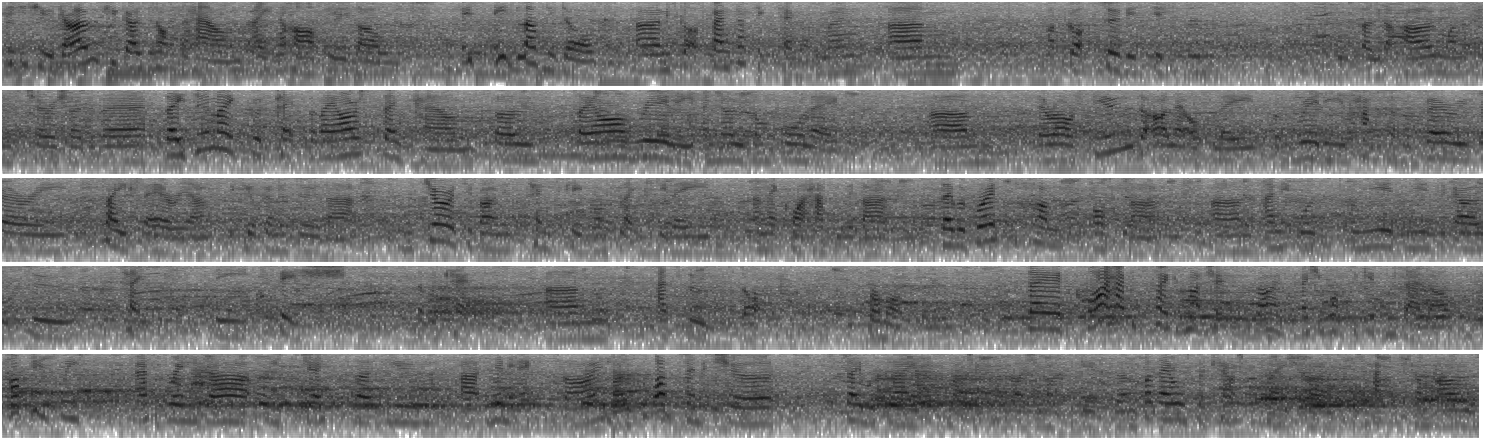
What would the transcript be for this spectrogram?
This is Hugo. Hugo's an otterhound, eight and a half years old. He's, he's a lovely dog. Um, he's got a fantastic temperament. Um, I've got two of his sisters also live at home. One of them is Cherish over there. They do make good pets, but they are a scent hound, so they are really a nose on four legs. Um, there are a few that are let off leads, but really you have to have a very, very safe area if you're going to do that. Majority of owners tend to keep on flexi leads, and they're quite happy with that. They were bred to hunt otter, um, and it was from years and years ago to protect the, the fish that were kept um, as food stock from otters. They're quite happy to take as much exercise as you want to give them as adults. As puppies, we, as a breeder, we suggest that you uh, limit exercise. But once they're mature, they will take as much exercise you want to give them. But they're also couch potatoes, happy to come home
